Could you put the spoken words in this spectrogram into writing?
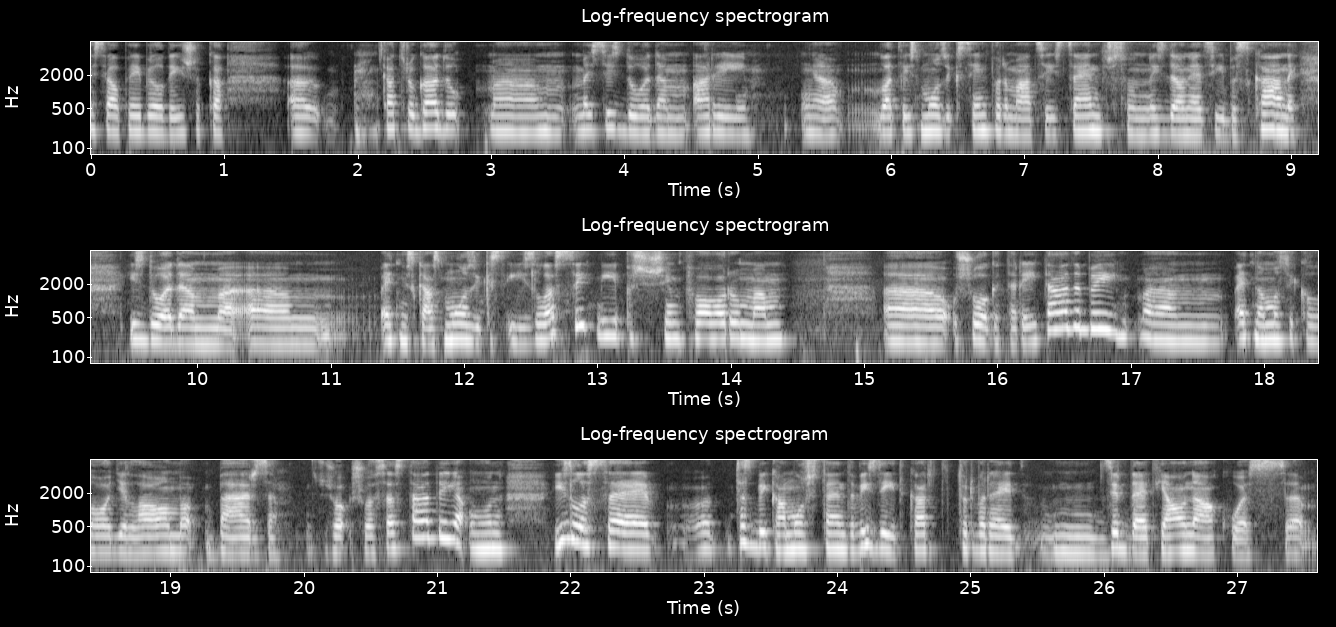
Es vēl piebildīšu, ka katru gadu mēs izdodam arī Latvijas Mūzikas informācijas centrs un izdevniecības skani izdodam um, etniskās mūzikas izlasi īpaši šim fórumam. Uh, šogad arī tāda bija. Um, etnomuzikoloģija Lauma Bērza šo, šo sastādīja. Izlasē tas bija kā mūsu stenda vizītkarte. Tur varēja mm, dzirdēt jaunākos um,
